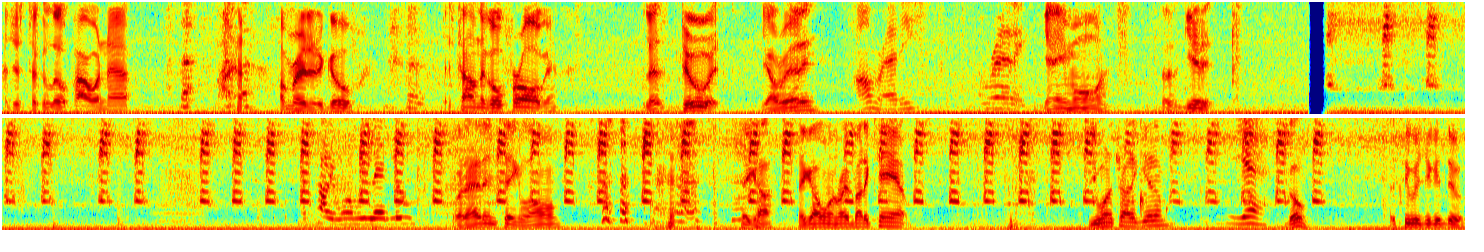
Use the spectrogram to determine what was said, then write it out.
I just took a little power nap. I'm ready to go. It's time to go frogging. Let's do it. Y'all ready? I'm ready. I'm ready. Game on. Let's get it. That's probably one we let loose. Well, that didn't take long. they got they got one right by the camp. You want to try to get him? Yeah. Go. Let's see what you can do.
